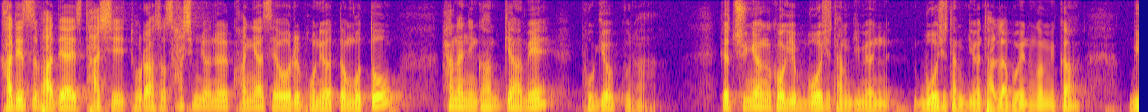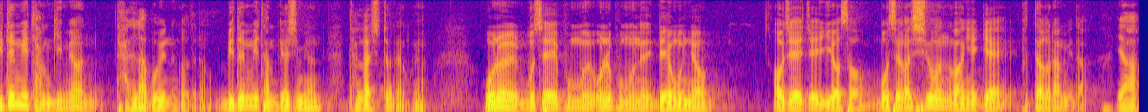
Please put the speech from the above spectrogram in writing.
가데스 바데아에서 다시 돌아서 40년을 광야 세월을 보내었던 것도 하나님과 함께함의 복이었구나. 그래서 중요한 건 거기에 무엇이 담기면 무엇이 담기면 달라 보이는 겁니까? 믿음이 담기면 달라 보이는 거더라고. 믿음이 담겨지면 달라지더라고요. 오늘 모세의 본문 오늘 본문의 내용은요. 어제 이제 이어서 모세가 시온 왕에게 부탁을 합니다. 야,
